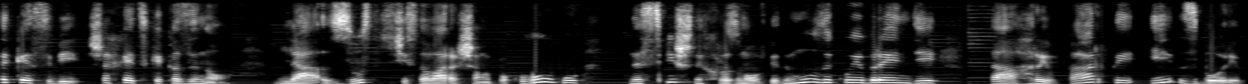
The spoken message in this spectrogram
Таке собі шахетське казино для зустрічі з товаришами по клубу, неспішних розмов під музику і бренді та гри в карти і зборів.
